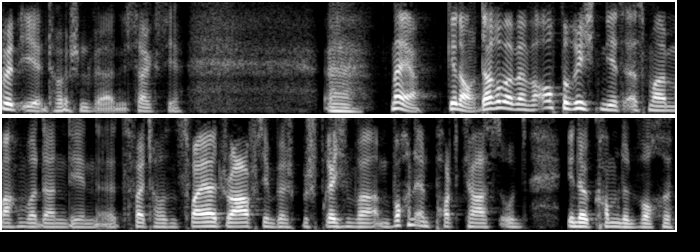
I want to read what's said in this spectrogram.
wird eh enttäuschend werden, ich sag's dir. Äh, naja, genau, darüber werden wir auch berichten. Jetzt erstmal machen wir dann den äh, 2002er Draft, den wir besprechen wir am Wochenend-Podcast und in der kommenden Woche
